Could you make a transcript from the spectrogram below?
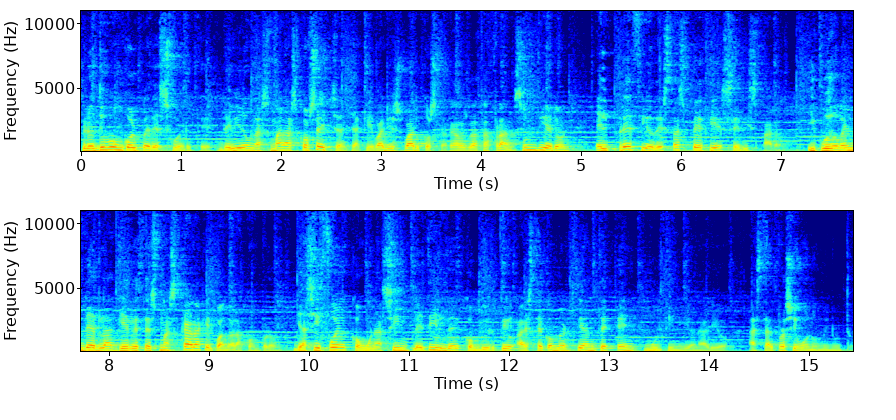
Pero tuvo un golpe de suerte. Debido a unas malas cosechas, ya que varios barcos cargados de azafrán se hundieron, el precio de esta especie se disparó. Y pudo venderla 10 veces más cara que cuando la compró. Y así fue como una simple tilde convirtió a este comerciante en multimillonario. Hasta el próximo en un minuto.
